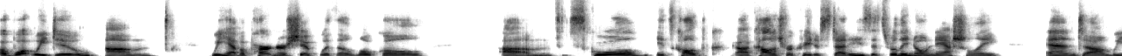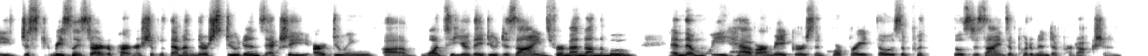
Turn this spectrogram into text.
of what we do. Um, we have a partnership with a local um, school. It's called uh, College for Creative Studies. It's really known nationally. And um, we just recently started a partnership with them, and their students actually are doing uh, once a year, they do designs for Mend on the Move. And then we have our makers incorporate those and put those designs and put them into production.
